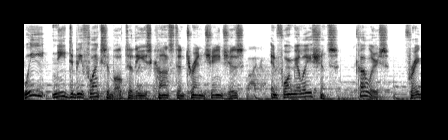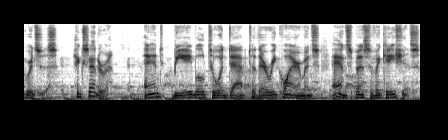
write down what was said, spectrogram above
We need to be flexible to these constant trend changes in formulations, colors, fragrances, etc., and be able to adapt to their requirements and specifications.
